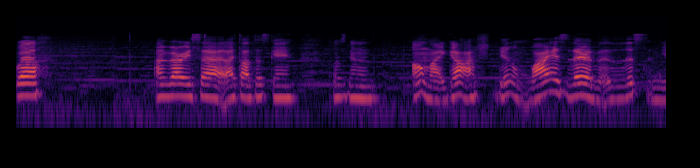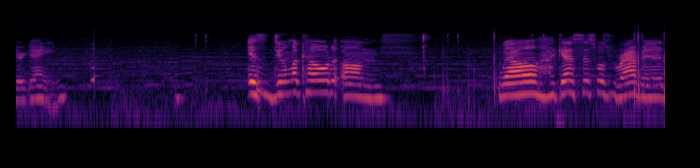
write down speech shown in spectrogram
Well, I'm very sad. I thought this game was gonna... Oh my gosh, Doom, why is there this in your game? Is Doom a code? Um... Well, I guess this was Rabbid.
